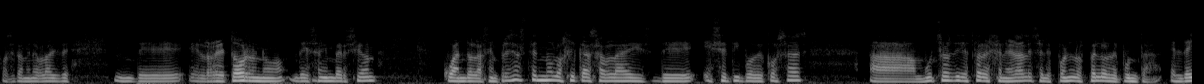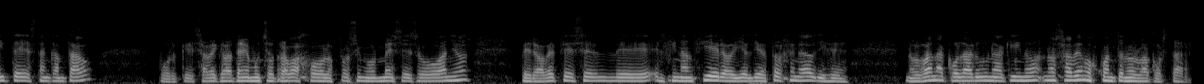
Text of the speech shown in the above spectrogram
José también habláis de, de, el retorno de esa inversión. Cuando las empresas tecnológicas habláis de ese tipo de cosas, a muchos directores generales se les ponen los pelos de punta. El de IT está encantado porque sabe que va a tener mucho trabajo los próximos meses o años, pero a veces el, el financiero y el director general dicen nos van a colar una aquí, no, no sabemos cuánto nos va a costar.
